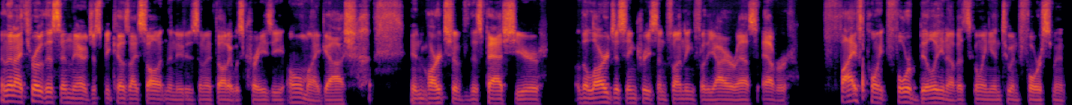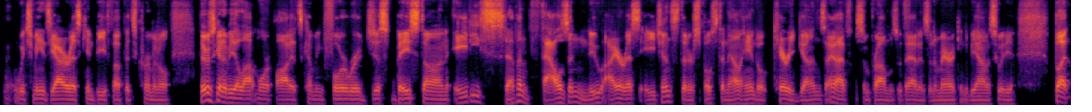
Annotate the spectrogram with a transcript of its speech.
And then I throw this in there just because I saw it in the news and I thought it was crazy. Oh my gosh. In March of this past year, the largest increase in funding for the IRS ever 5.4 billion of it's going into enforcement, which means the IRS can beef up its criminal. There's going to be a lot more audits coming forward just based on 87,000 new IRS agents that are supposed to now handle carry guns. I have some problems with that as an American, to be honest with you, but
